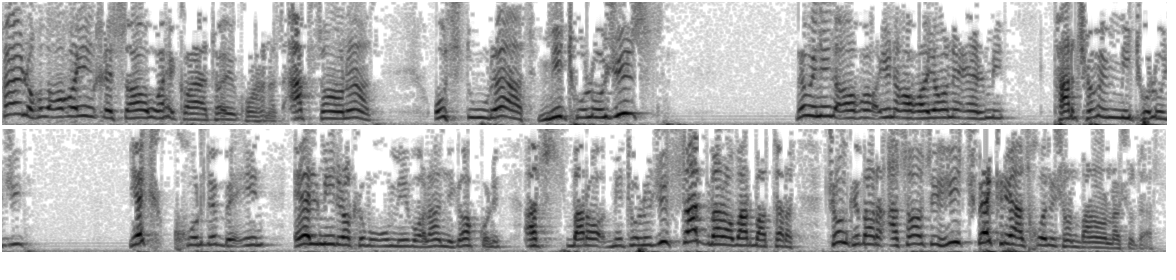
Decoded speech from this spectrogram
خیلی خوب آقا این قصه ها و حکایت های کهن است. افسانه است استوره است میتولوژیست. ببینید آقا این آقایان علمی پرچم میتولوژی. یک خورده به این علمی را که به او میبالند نگاه کنید از برا میتولوژی صد برابر بدتر است. چون که بر اساس هیچ فکری از خودشان بنا نشده است.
